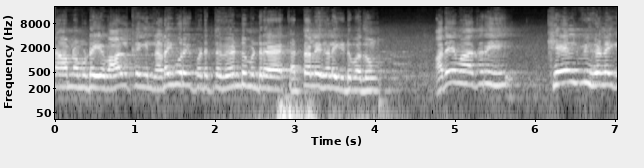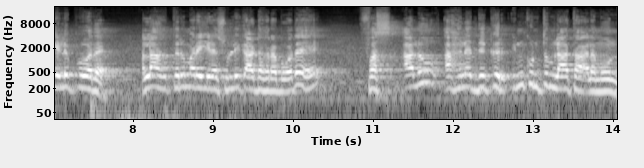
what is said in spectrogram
நாம் நம்முடைய வாழ்க்கையில் நடைமுறைப்படுத்த வேண்டும் என்ற கட்டளைகளை இடுவதும் அதே மாதிரி கேள்விகளை எழுப்புவதை அல்லாஹ் திருமறையில் சொல்லி காட்டுகிற போது ஃபஸ் அலு அஹ்ல திக்ர் இன்குன்தும் லாத்தா அலமூன்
